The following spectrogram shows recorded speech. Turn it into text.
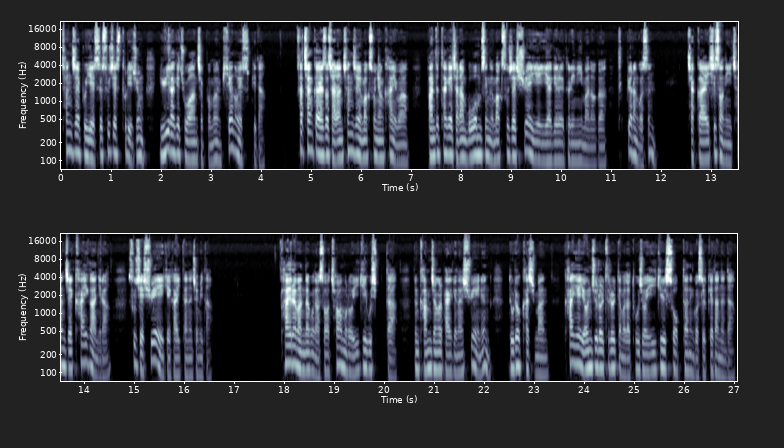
천재 vs 수재 스토리 중 유일하게 좋아하는 작품은 피아노의 숲이다. 사창가에서 자란 천재 음악 소년 카이와 반듯하게 자란 모험생 음악 소재 슈에이의 이야기를 그린 이 만화가 특별한 것은 작가의 시선이 천재 카이가 아니라 수재 슈에에게 가 있다는 점이다. 카이를 만나고 나서 처음으로 이기고 싶다는 감정을 발견한 슈에이는 노력하지만 카이의 연주를 들을 때마다 도저히 이길 수 없다는 것을 깨닫는다.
